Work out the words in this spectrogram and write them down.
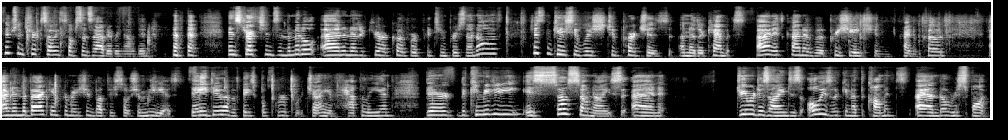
Tips and tricks always helps us out every now and then. Instructions in the middle and another QR code for 15% off, just in case you wish to purchase another canvas. And it's kind of appreciation kind of code. And in the back, information about their social medias. They do have a Facebook group, which I am happily in. Their the community is so so nice, and Dreamer Designs is always looking at the comments, and they'll respond.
